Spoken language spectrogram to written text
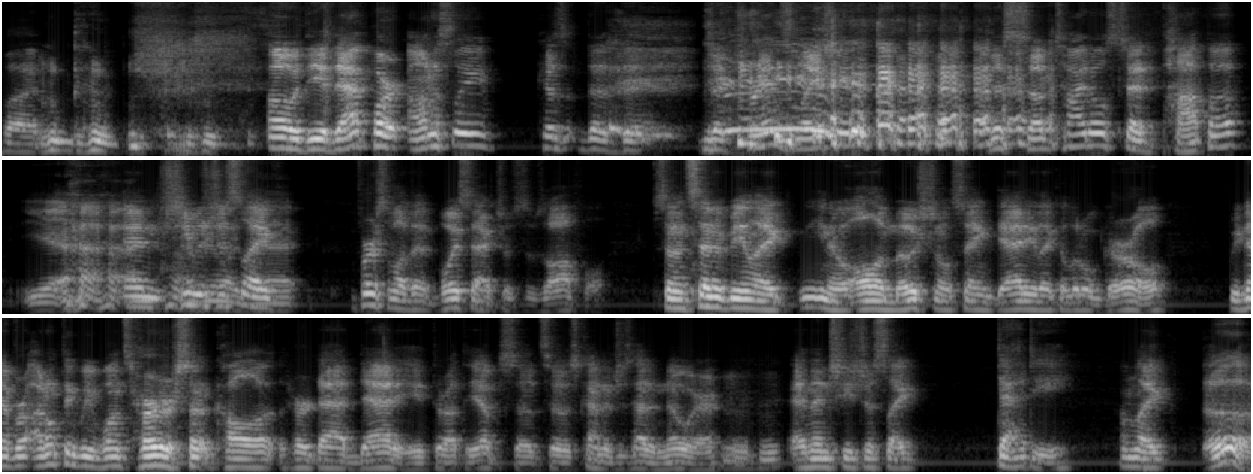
but Oh, the that part honestly, because the, the the translation, the subtitle said "Papa." Yeah. And I she was just realized like- First of all, the voice actress was awful. So instead of being like you know all emotional, saying "Daddy" like a little girl, we never. I don't think we once heard her call her dad daddy throughout the episode. So it was kind of just out of nowhere. Mhm. And then she's just like, "Daddy." I'm like, "Ugh."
